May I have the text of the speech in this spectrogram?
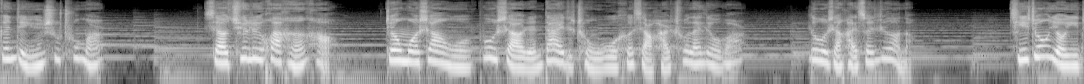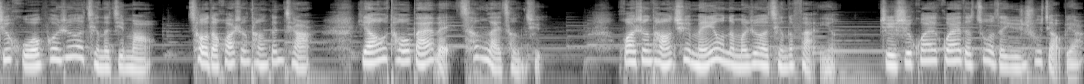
跟着云舒出门。小区绿化很好，周末上午不少人带着宠物和小孩出来遛弯，路上还算热闹。其中有一只活泼热情的金毛，凑到花生糖跟前儿，摇头摆尾蹭来蹭去。花生糖却没有那么热情的反应，只是乖乖地坐在云舒脚边。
